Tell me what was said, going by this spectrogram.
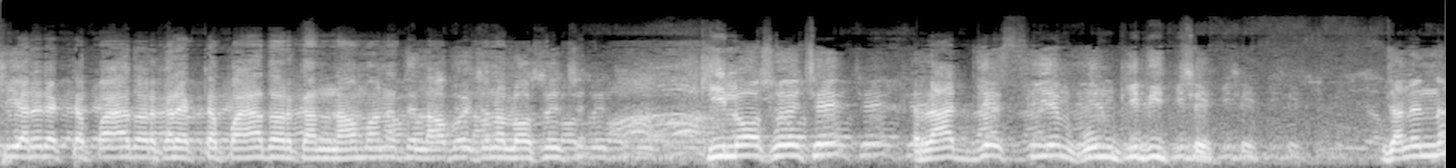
চেয়ারের একটা পায়া দরকার, একটা পায়া দরকার, না মানাতে লাভ হয়েছে না লস হয়েছে? কি লস হয়েছে? রাজ্যে সিএম হুমকি দিচ্ছে। জানেন না?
